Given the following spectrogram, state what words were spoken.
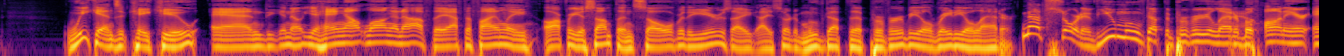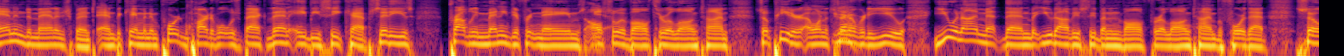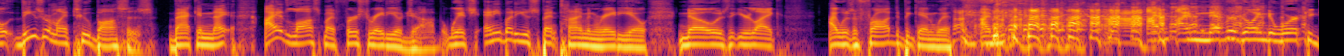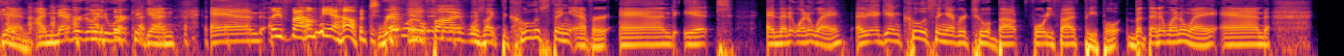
weekends at KQ and you know you hang out long enough they have to finally offer you something so over the years I, I sort of moved up the proverbial radio ladder Not sort of. You moved up the proverbial ladder both on air and into management and became an important part of what was back then ABC Cap Cities, probably many different names, also evolved through a long time. So, Peter, I want to turn Yeah. over to you. You and I met then, but you'd obviously been involved for a long time before that. So, these were my two bosses back in night. I had lost my first radio job, which anybody who spent time in radio knows that you're like, I was a fraud to begin with. I'm, I'm, I'm never going to work again. I'm never going to work again. And They found me out. Rev 105 was like the coolest thing ever, and it. And then it went away. Again, coolest thing ever to about 45 people, but then it went away and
